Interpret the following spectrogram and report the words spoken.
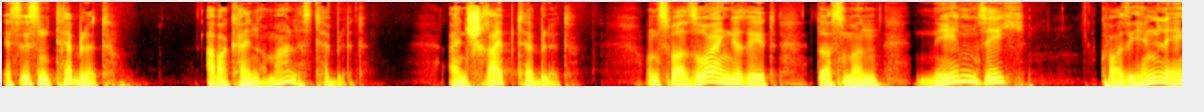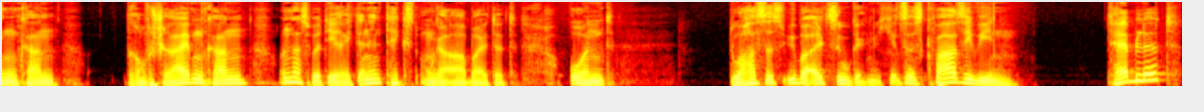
Es ist ein Tablet, aber kein normales Tablet. Ein Schreibtablet. Und zwar so ein Gerät, dass man neben sich quasi hinlegen kann, drauf schreiben kann und das wird direkt in den Text umgearbeitet. Und du hast es überall zugänglich. Es ist quasi wie ein Tablet,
